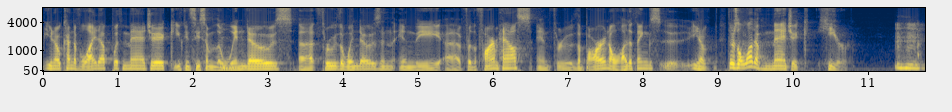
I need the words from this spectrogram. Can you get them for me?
you know, kind of light up with magic. You can see some of the windows uh, through the windows in in the uh, for the farmhouse and through the barn. A lot of things, uh, you know, there's a lot of magic here Mm-hmm.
